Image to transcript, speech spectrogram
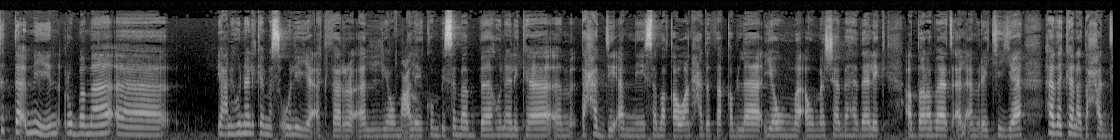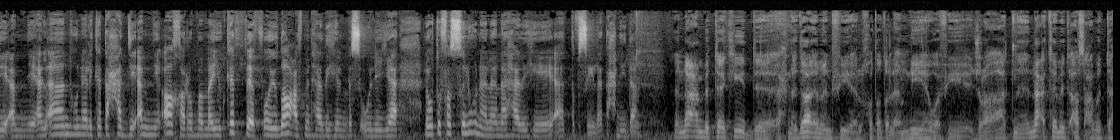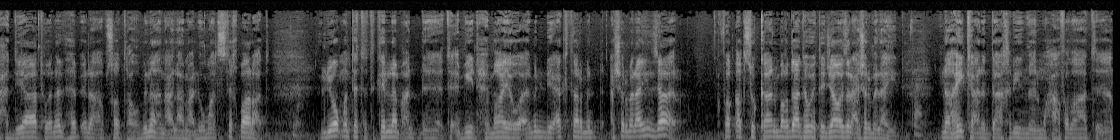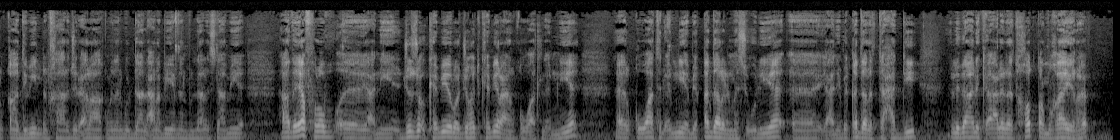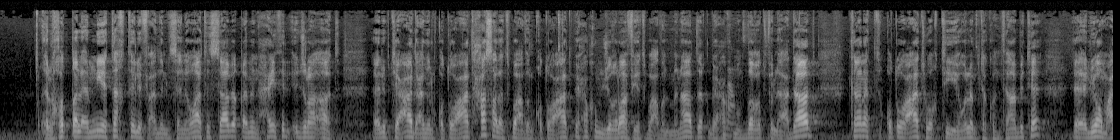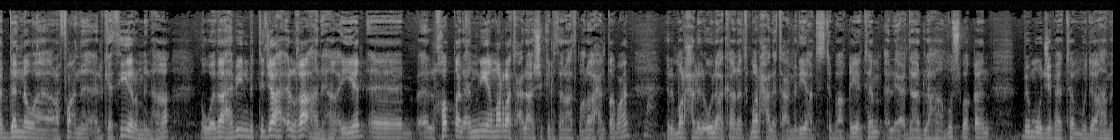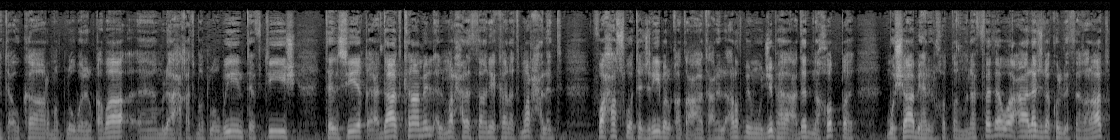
إجراءات التأمين ربما آه، يعني هنالك مسؤولية أكثر اليوم نعم. عليكم بسبب هنالك تحدي أمني سبق وأن حدث قبل يوم أو ما شابه ذلك الضربات الأمريكية. هذا كان تحدي أمني. الآن هنالك تحدي أمني آخر ربما يكثف ويضاعف من هذه المسؤولية. لو تفصلون لنا هذه التفصيلة تحديدا. نعم بالتأكيد إحنا دائما في الخطط الأمنية وفي إجراءاتنا نعتمد أصعب التحديات ونذهب إلى أبسطها وبناء على معلومات استخبارات. نعم. اليوم أنت تتكلم عن تأمين حماية وأمن لأكثر من 10 ملايين زائر. فقط سكان بغداد هو يتجاوز العشر ملايين. ناهيك عن الداخلين من المحافظات القادمين من خارج العراق من البلدان العربية من البلدان الإسلامية. هذا يفرض يعني جزء كبير وجهد كبير عن القوات الأمنية. القوات الأمنية بقدر المسؤولية يعني بقدر التحدي. لذلك أعلنت خطة مغايرة. الخطة الأمنية تختلف عن السنوات السابقة من حيث الإجراءات. الابتعاد عن القطوعات حصلت بعض القطوعات بحكم جغرافية بعض المناطق بحكم نعم. الضغط في الأعداد. كانت قطوعات وقتية ولم تكن ثابتة. اليوم عدلنا ورفعنا الكثير منها وذاهبين باتجاه إلغائها نهائيا. آه، الخطة الأمنية مرت على شكل ثلاث مراحل طبعا. نعم. المرحلة الأولى كانت مرحلة عمليات استباقية تم الإعداد لها مسبقا بموجبها تم مداهمة أوكار مطلوبة للقضاء آه، ملاحقة مطلوبين تفتيش تنسيق إعداد كامل. المرحلة الثانية كانت مرحلة فحص وتجريب القطاعات على الأرض. بموجبها أعددنا خطة مشابهة للخطة المنفذة وعالجنا كل الثغرات.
